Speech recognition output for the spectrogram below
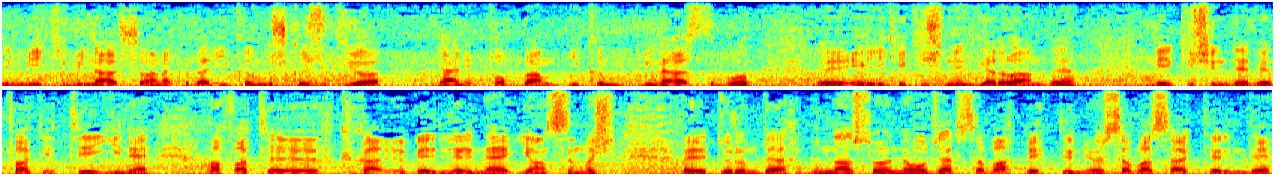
22 bina şu ana kadar yıkılmış gözüküyor. Yani toplam yıkım binası bu. E, 52 kişinin yaralandığı bir kişinin de vefat ettiği yine AFAD e, verilerine yansımış e, durumda. Bundan sonra ne olacak? Sabah bekleniyor. Sabah saatlerinde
